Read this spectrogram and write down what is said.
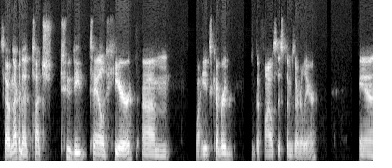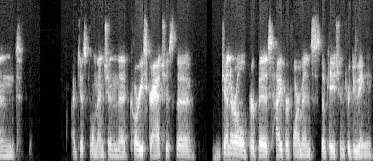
So I'm not going to touch too detailed here. Um, Wahid's covered the file systems earlier. And I just will mention that Cori Scratch is the general purpose, high performance location for doing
